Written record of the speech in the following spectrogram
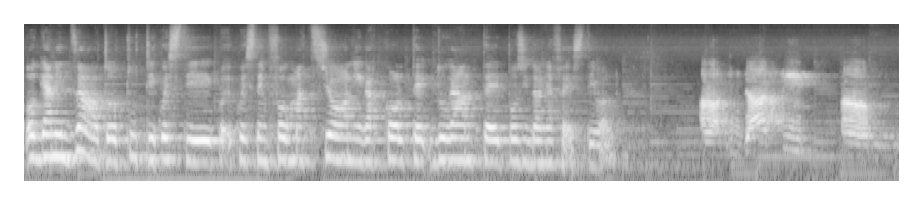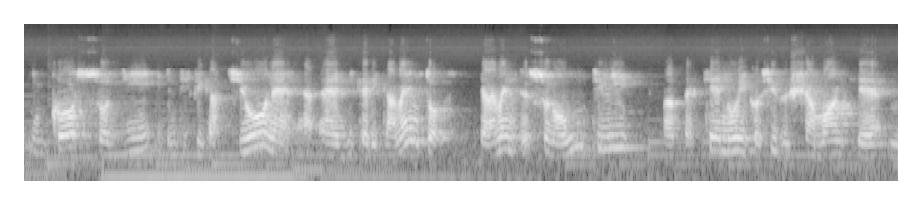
organizzato tutte queste informazioni raccolte durante il Posidonia Festival? Allora, i dati eh, in corso di identificazione e di caricamento chiaramente sono utili eh, perché noi così riusciamo anche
